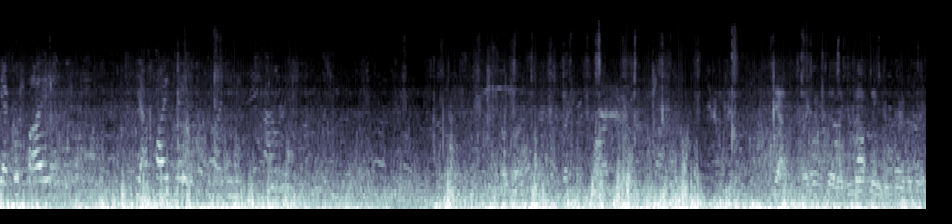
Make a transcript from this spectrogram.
Yeah, goodbye. Yeah, five minutes. yeah, like I said, like nothing compared to this.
